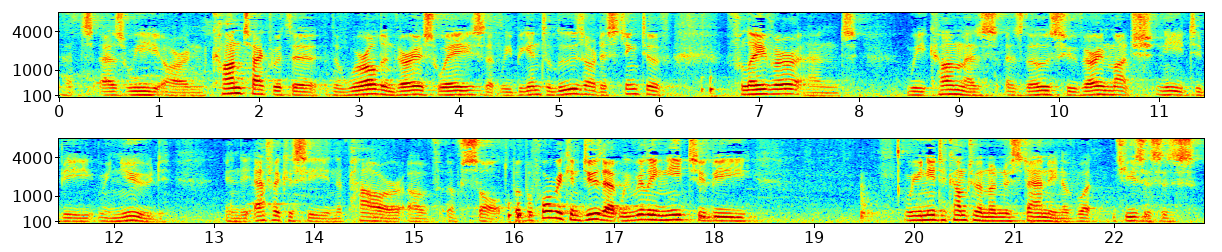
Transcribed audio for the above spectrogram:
that as we are in contact with the, the world in various ways, that we begin to lose our distinctive flavor and we come as, as those who very much need to be renewed in the efficacy and the power of, of salt. But before we can do that, we really need to be, we need to come to an understanding of what Jesus'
